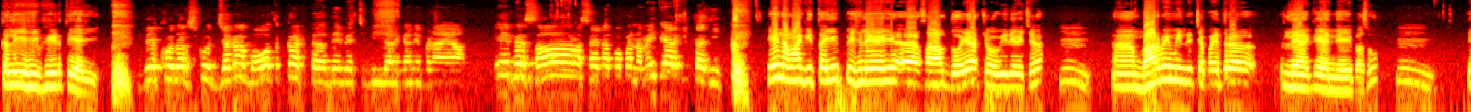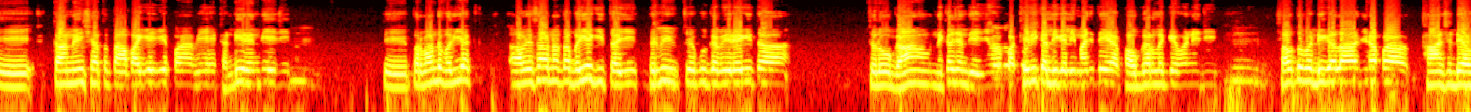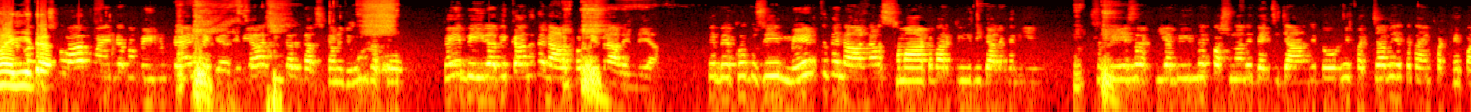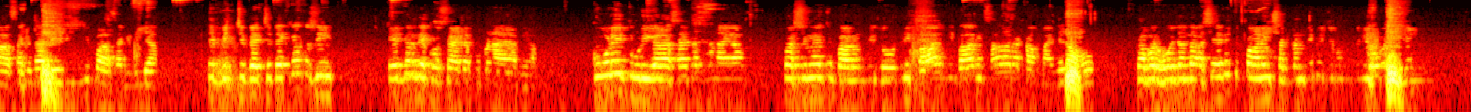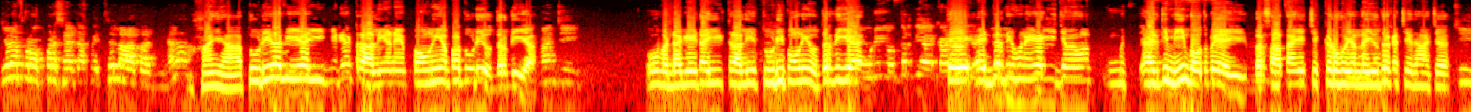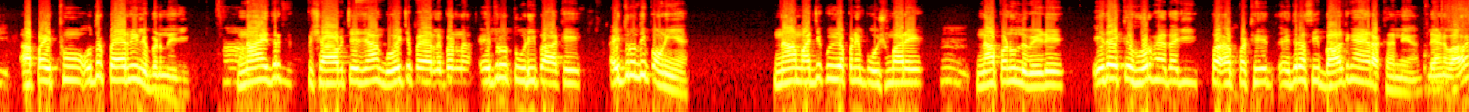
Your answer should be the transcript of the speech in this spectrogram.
ਕੱਲੀ ਇਹੀ ਫੀਡ ਤੇ ਹੈ ਜੀ। ਦੇਖੋ ਦਰਸ਼ਕੋ ਜਗ੍ਹਾ ਬਹੁਤ ਘੱਟ ਦੇ ਵਿੱਚ ਵੀ ਲੜਕਿਆਂ ਨੇ ਬਣਾਇਆ। ਇਹ ਫਿਰ ਸਾਰਾ ਸੈਟਅਪ ਆਪਾਂ ਨਵਾਂ ਹੀ ਤਿਆਰ ਕੀਤਾ ਜੀ। ਇਹ ਨਵਾਂ ਕੀਤਾ ਜੀ ਪਿਛਲੇ ਸਾਲ 2024 ਦੇ ਵਿੱਚ। ਹੂੰ। ਅਹ, 12ਵੇਂ ਮਹੀਨੇ ਚ ਆਪਾਂ ਇੱਧਰ ਲੈ ਕੇ ਆਂਦੇ ਆ ਜੀ ਪਸ਼ੂ। ਹੂੰ। ਤੇ ਕਾਨੇ ਛੱਤ ਤਾਂ ਪਾਈਏ ਜੀ ਆਪਾਂ ਵੀ ਇਹ ਠੰਡੀ ਰਹਿੰਦੀ ਹੈ ਜੀ। ਤੇ ਪ੍ਰਬੰਧ ਵਧੀਆ ਆਪਦੇ ਹਿਸਾਬ ਨਾਲ ਤਾਂ ਵਧੀਆ ਕੀਤਾ ਜੀ। ਫਿਰ ਵੀ ਜੇ ਕੋਈ ਕਮੀ ਰਹਿ ਗਈ ਤਾਂ ਚਲੋ ਗਾਂ ਨਿਕਲ ਜਾਂਦੀ ਹੈ ਜਿਵੇਂ ਪੱਖੇ ਵੀ ਕੱਲੀ ਕੱਲੀ ਮੱਝ ਤੇ ਆ ਫੌਗਰ ਲੱਗੇ ਹੋਏ ਨੇ ਜੀ। ਸਭ ਤੋਂ ਵੱਡੀ ਗੱਲ ਆ ਜਿਹੜਾ ਆਪਾਂ ਥਾਂ ਛੱਡਿਆ ਹੋਇਆ ਜੀ ਇੱਧਰ। ਪੁਆਇੰਟ ਆਪਾਂ ਵੀਰ ਨੂੰ ਕਹਿ ਨਹੀਂ ਲੱਗਿਆ ਸੀ ਵੀ ਆਹ ਚੀਜ਼ਾਂ ਦਰਸ਼ਕਾਂ ਨੂੰ ਜ਼ਰੂਰ ਦੱਸੋ। ਕਈ ਵੀਰ ਆ ਵੀ ਕੰਧ ਦੇ ਨਾਲ ਖੁਰਲੀ ਬਣਾ ਲੈਂਦੇ ਆ। ਤੇ ਵੇਖੋ ਤੁਸੀਂ ਮਿਹਨਤ ਦੇ ਨਾਲ ਨਾਲ ਸਮਾਰਟ ਵਰਕਿੰਗ ਦੀ ਗੱਲ ਕਰੀਏ। ਸਪੇਸ ਰੱਖੀ ਆ ਵੀਰ ਨੇ ਪਸ਼ੂਆਂ ਦੇ ਵਿੱਚ ਜਾਣ ਦੀ ਲੋੜ ਨਹੀਂ। ਬੱਚਾ ਵੀ ਇੱਕ ਟਾਈਮ ਪੱਠੇ ਪਾ ਸਕਦਾ ਲੇਡੀਜ਼ ਵੀ ਪਾ ਸਕਦੀ ਆ। ਤੇ ਵਿੱਚ ਵਿੱਚ ਦੇਖਿਓ ਤੁਸੀਂ ਇੱਧਰ ਦੇਖੋ ਸੈਟਅਪ ਬਣਾਇਆ ਗਿਆ। ਕੋਲੇ ਤੂੜੀ ਵਾਲਾ ਸੈਟਅਪ ਬਣਾਇਆ। ਪਸ਼ੂਆਂ ਚ ਵੜਨ ਦੀ ਲੋੜ ਨਹੀਂ ਬਾਹਰ ਦੀ ਬਾਹਰ ਹੀ ਸਾਰਾ ਕੰਮ ਹੈ ਜਿਹੜਾ ਉਹ ਕਵਰ ਹੋ ਜਾਂਦਾ। ਅਸੀਂ ਇਹਦੇ ਚ ਪਾਣੀ ਛੱਡਣ ਦੀ ਵੀ ਜ਼ਰੂਰਤ ਨਹੀਂ ਹੋਵੇ ਤੁਸੀਂ ਜਿਹੜਾ ਪ੍ਰੋਪਰ ਸੈਟਅਪ ਇੱਥੇ ਲਾਤਾ ਜੀ ਹੈਨਾ? ਹਾਂਜੀ ਹਾਂ ਤੂੜੀ ਦਾ ਵੀ ਆ ਜੀ ਜਿਹੜੀਆਂ ਟਰਾਲੀਆਂ ਨੇ ਪਾਉਣੀ ਆਪਾਂ ਤੂੜੀ ਉਧਰ ਦੀ ਆ। ਹਾਂਜੀ। ਉਹ ਵੱਡਾ ਗੇਟ ਆ ਜੀ ਟਰਾਲੀ ਤੂੜੀ ਪਾਉਣੀ ਉਧਰ ਦੀ ਆ। ਪੂਰੀ ਉਧਰ ਦੀ ਆ, ਤੇ ਇੱਧਰ ਦੀ ਹੁਣ ਇਹ ਆ ਜੀ ਜਿਵੇਂ ਹੁਣ ਐਤਕੀ ਮੀਂਹ ਬਹੁਤ ਪਿਆ ਜੀ ਬਰਸਾਤਾਂ 'ਚ ਚਿੱਕੜ ਹੋ ਜਾਂਦਾ ਜੀ ਉਧਰ ਕੱਚੇ ਥਾਂ 'ਚ। ਆਪਾਂ ਇੱਥੋਂ ਉਧਰ ਪੈਰ ਨਹੀਂ ਲਿਬੜਨੇ ਜੀ। ਹਾਂ। ਨਾ ਇਧਰ ਪਿਸ਼ਾਬ 'ਚ ਜਾਂ ਗੋਹੇ 'ਚ ਪੈਰ ਲਿਬੜਨ ਇਧਰੋਂ ਤੂੜੀ ਪਾ ਕੇ ਇਧਰੋਂ ਦੀ ਪਾਉਣੀ ਹੈ। ਨਾ ਮੱਝ ਕੋਈ ਆਪਣੇ ਪੂਛ ਮਾਰੇ ਨਾ ਆਪਾਂ ਨੂੰ ਲਵੇੜੇ। ਇਹਦਾ ਇੱਕ ਹੋਰ ਫਾਇਦਾ ਜੀ ਪੱਠੇ ਇਧਰ ਅਸੀਂ ਬਾਲਟੀਆਂ ਐ ਰੱਖ ਦਿੰਦੇ ਆ ਲੈਣ ਵਾਰ।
